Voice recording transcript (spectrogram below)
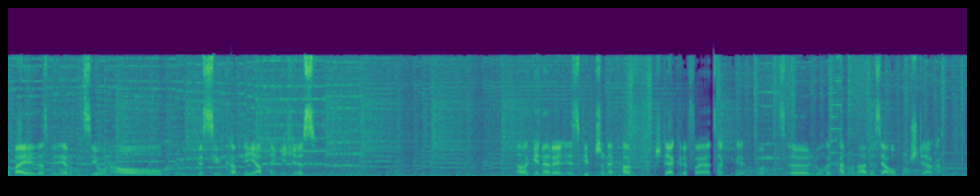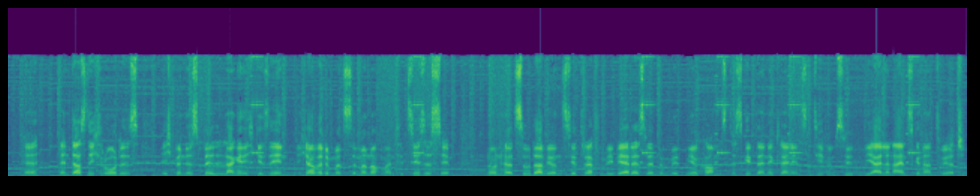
Wobei das mit Eruption auch ein bisschen KP abhängig ist. Aber generell, es gibt schon ein paar stärkere Feuerattacken. Und äh, Luche-Kanonade ist ja auch noch stärker. Hä? Wenn das nicht rot ist. Ich bin das Bill, lange nicht gesehen. Ich hoffe, du nutzt immer noch mein TC-System. Nun, hör zu, da wir uns hier treffen, wie wäre es, wenn du mit mir kommst? Es gibt eine kleine tief im Süden, die Island 1 genannt wird.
